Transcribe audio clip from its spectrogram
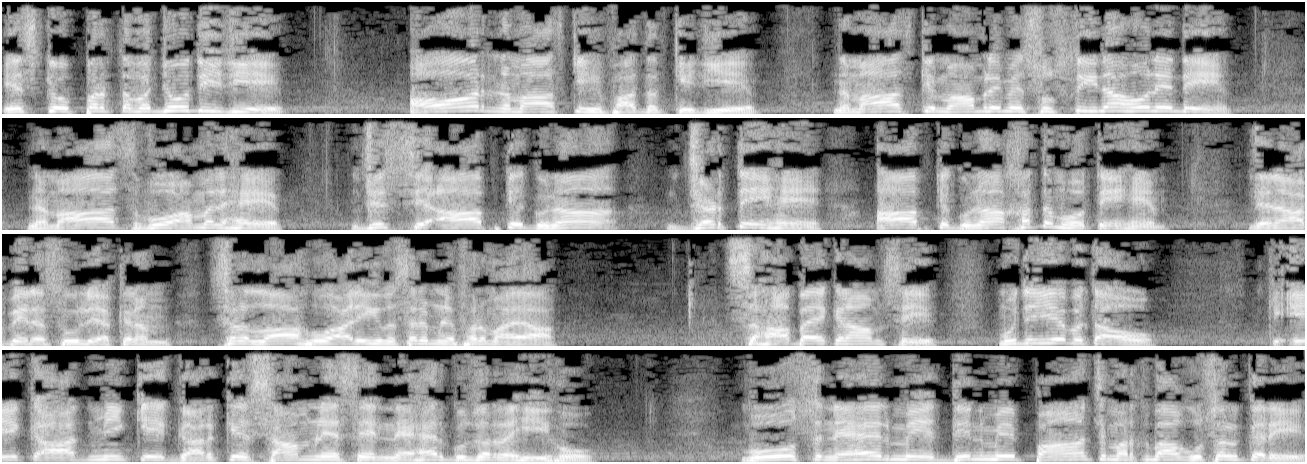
اس کے اوپر توجہ دیجیے اور نماز کی حفاظت کیجیے نماز کے معاملے میں سستی نہ ہونے دیں۔ نماز وہ عمل ہے جس سے آپ کے گناہ جڑتے ہیں، آپ کے گناہ ختم ہوتے ہیں۔ جناب رسول اکرم صلی اللہ علیہ وسلم نے فرمایا، صحابہ اکرام سے، مجھے یہ بتاؤ کہ ایک آدمی کے گھر کے سامنے سے نہر گزر رہی ہو۔ وہ اس نہر میں دن میں پانچ مرتبہ غسل کرے۔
